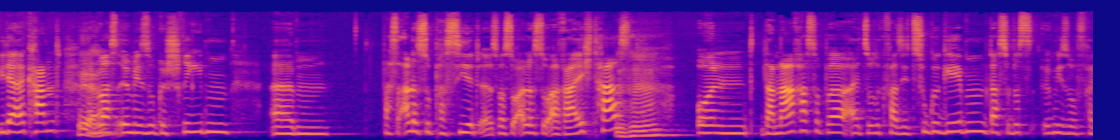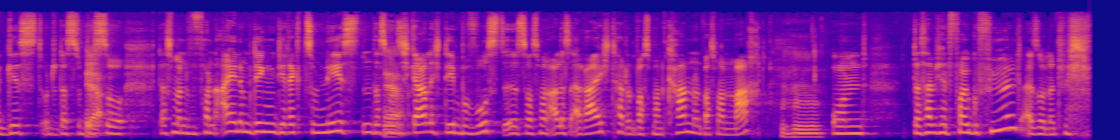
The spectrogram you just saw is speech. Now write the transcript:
wiedererkannt. Ja. Und du hast irgendwie so geschrieben, ähm, was alles so passiert ist, was du alles so erreicht hast. Mhm. Und danach hast du aber halt so quasi zugegeben, dass du das irgendwie so vergisst oder dass du Ja. das so, dass man von einem Ding direkt zum nächsten, dass Ja. man sich gar nicht dem bewusst ist, was man alles erreicht hat und was man kann und was man macht. Mhm. Und das habe ich halt voll gefühlt. Also natürlich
